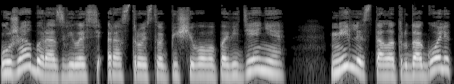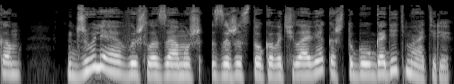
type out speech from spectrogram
У жабы развилось расстройство пищевого поведения, Милли стала трудоголиком, Джулия вышла замуж за жестокого человека, чтобы угодить матери.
